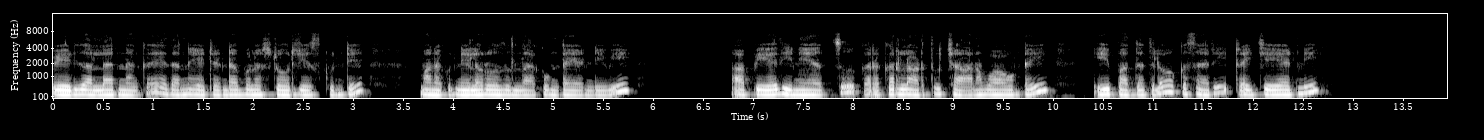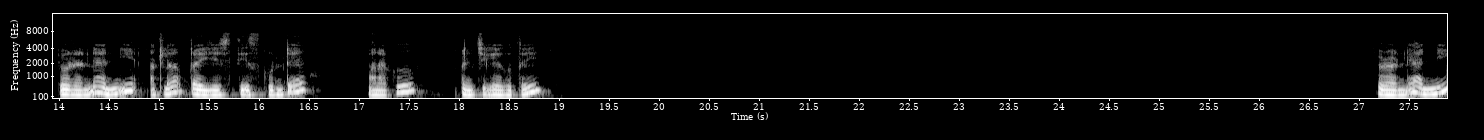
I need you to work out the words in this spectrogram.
వేడి చల్లారినాక ఏదన్నా ఏటెన్ డబ్బాలో స్టోర్ చేసుకుంటే మనకు నెల రోజుల దాకా ఉంటాయండి ఇవి. హ్యాపీగా తినేయచ్చు. కరకరలాడుతూ చాలా బాగుంటాయి. ఈ పద్ధతిలో ఒకసారి ట్రై చేయండి. చూడండి అన్నీ అట్లా ఫ్రై చేసి తీసుకుంటే మనకు మంచిగా ఎగుతాయి. చూడండి అన్నీ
